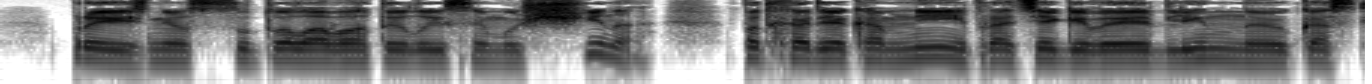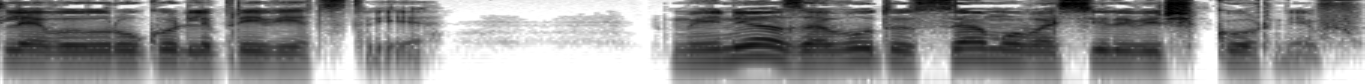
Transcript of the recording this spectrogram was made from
— произнес сутуловатый лысый мужчина, подходя ко мне и протягивая длинную костлявую руку для приветствия. «Меня зовут Исаму Васильевич Корнев.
